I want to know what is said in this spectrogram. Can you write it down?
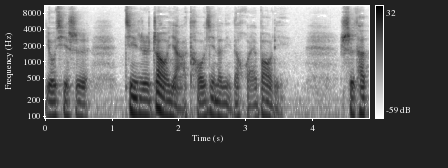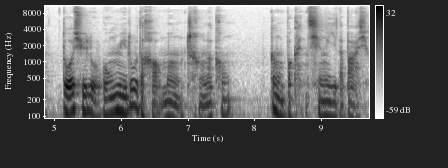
尤其是近日赵雅逃进了你的怀抱里。”使他夺取鲁公秘录的好梦成了空，更不肯轻易的罢休。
